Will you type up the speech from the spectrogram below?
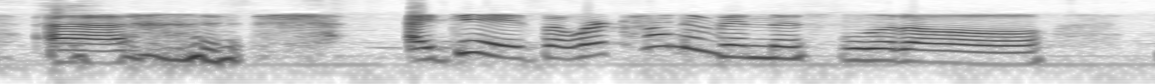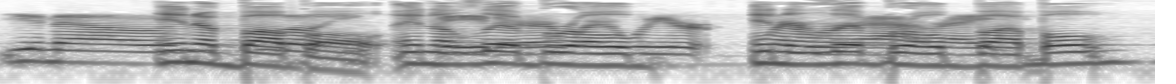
uh, I did, but we're kind of in this little, you know, In a bubble, in a liberal, where in a we're at liberal right- bubble.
